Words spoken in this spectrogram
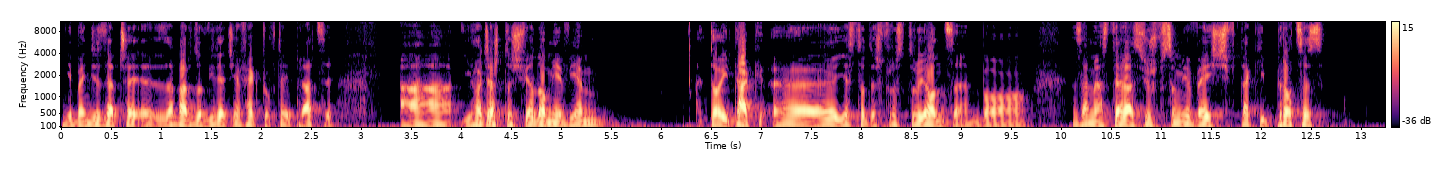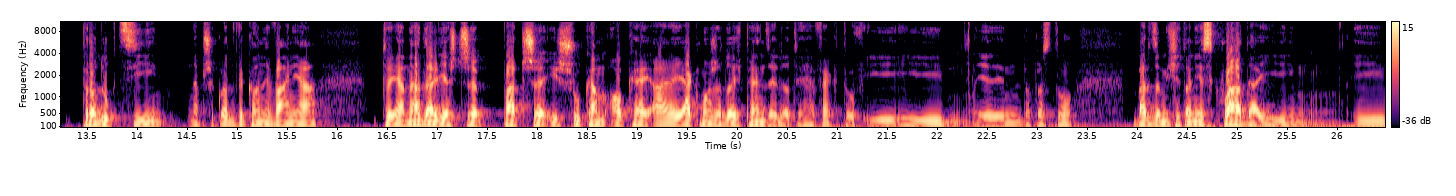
nie będzie za, za bardzo widać efektów tej pracy. A, I chociaż to świadomie wiem, to i tak e, jest to też frustrujące, bo zamiast teraz już w sumie wejść w taki proces produkcji, na przykład wykonywania, to ja nadal jeszcze patrzę i szukam, ok, ale jak może dojść prędzej do tych efektów i, i, i po prostu bardzo mi się to nie składa i, i,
